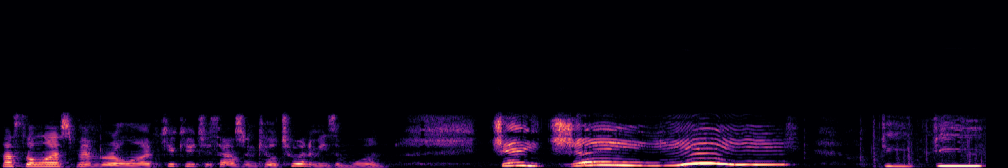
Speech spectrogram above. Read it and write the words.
That's the last member alive. QQ 2000 killed two enemies and won. JJ! GG!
